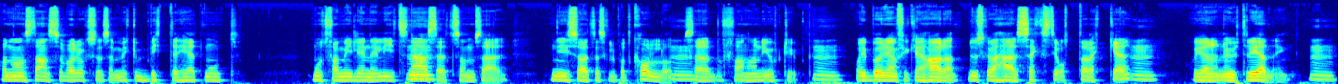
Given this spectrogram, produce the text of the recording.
Och någonstans så var det också så mycket bitterhet mot, mot familjen Elitsnäset som så här, ni sa att jag skulle på ett kollo, Mm. så här, vad fan har ni gjort typ? Mm. Och i början fick jag höra att du ska vara här 68 veckor Mm. och göra en utredning. Mm.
